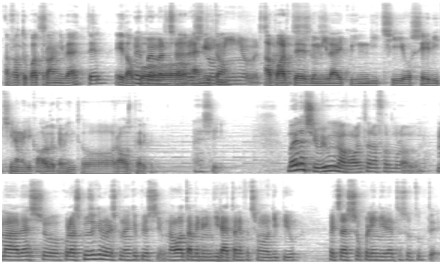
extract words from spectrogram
ha fatto 4 anni Vettel e dopo E Mercedes, Hamilton. dominio Mercedes. A parte 2015 o 16, non mi ricordo, che ha vinto Rosberg. Eh sì. Ma io la seguivo una volta la Formula 1, ma adesso con la scusa che non riesco neanche più a seguire. Una volta almeno in diretta ne facevano di più. Invece adesso quelle in diretta sono tutte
